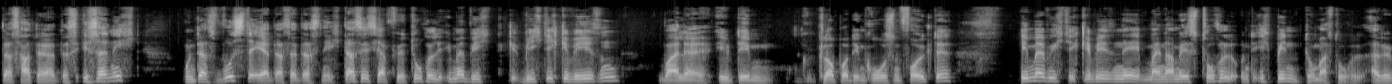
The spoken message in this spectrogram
Das hat er, das ist er nicht. Und das wusste er, dass er das nicht. Das ist ja für Tuchel immer wichtig gewesen, weil er dem Klopper, dem Großen folgte. Immer wichtig gewesen, nee, mein Name ist Tuchel und ich bin Thomas Tuchel. Also,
